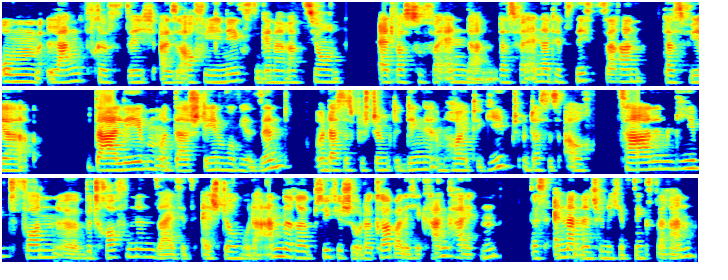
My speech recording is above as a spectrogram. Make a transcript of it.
um langfristig, also auch für die nächsten Generationen, etwas zu verändern. Das verändert jetzt nichts daran, dass wir da leben und da stehen, wo wir sind und dass es bestimmte Dinge im Heute gibt und dass es auch Zahlen gibt von äh, Betroffenen, sei es jetzt Essstörung oder andere psychische oder körperliche Krankheiten. Das ändert natürlich jetzt nichts daran.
